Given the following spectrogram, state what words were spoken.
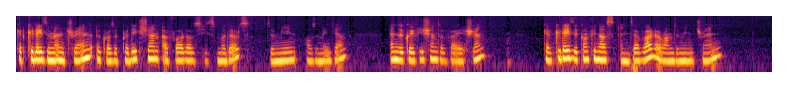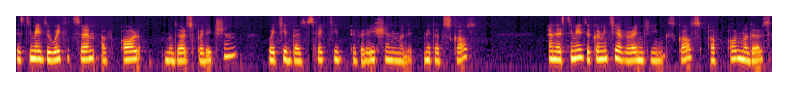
calculate the main trend across the prediction of all of these models, the mean or the median, and the coefficient of variation, calculate the confidence interval around the mean trend, Estimate the weighted sum of all models' prediction, weighted by the selected evaluation method scores, and estimate the committee averaging scores of all models,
